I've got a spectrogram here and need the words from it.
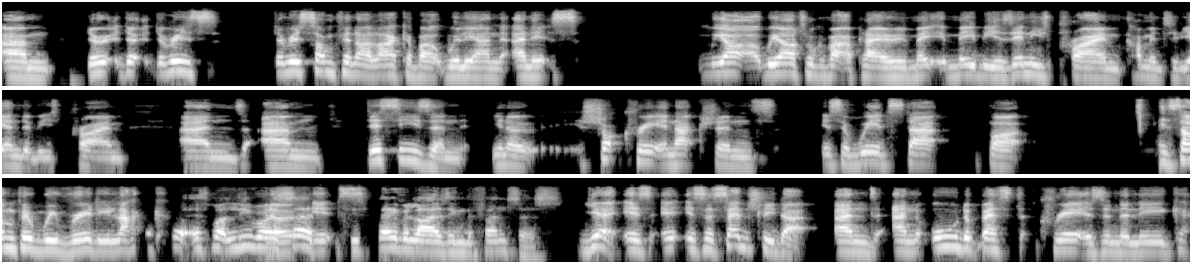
Um, there there, there is there is something I like about Willian, and it's we are we are talking about a player who may, maybe is in his prime, coming to the end of his prime, and um, this season, you know, shot creating actions is a weird stat, but it's something we really lack. it's what Leroy No, said. it's- stabilizing defenses. Yeah, it's it's essentially that, and and all the best creators in the league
